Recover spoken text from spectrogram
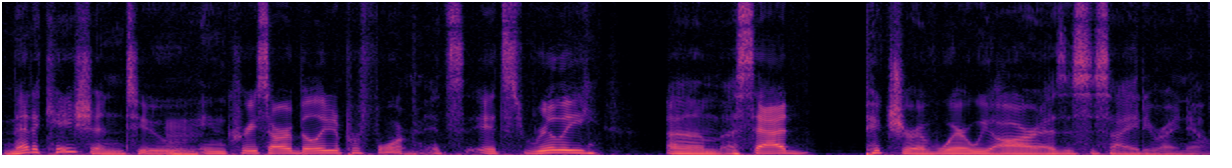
medication to Mm. increase our ability to perform. It's it's really um, a sad picture of where we are as a society right now.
